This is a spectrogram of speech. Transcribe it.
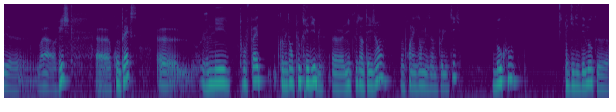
euh, voilà, riche, complexe, je ne les trouve pas comme étant plus crédibles ni plus intelligents. On prend l'exemple des hommes politiques. Beaucoup utilisent des mots que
